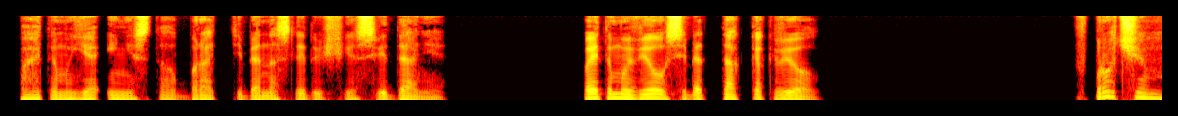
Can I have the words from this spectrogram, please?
Поэтому я и не стал брать тебя на следующее свидание. Поэтому вел себя так, как вел. Впрочем,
